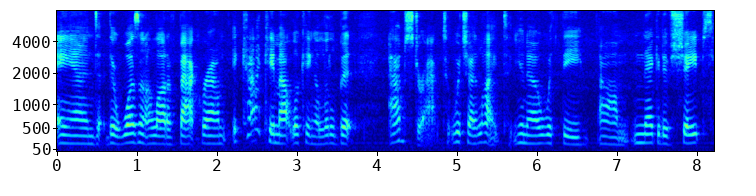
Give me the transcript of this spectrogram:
and there wasn't a lot of background, it kind of came out looking a little bit abstract, which I liked, you know, with the um, negative shapes.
